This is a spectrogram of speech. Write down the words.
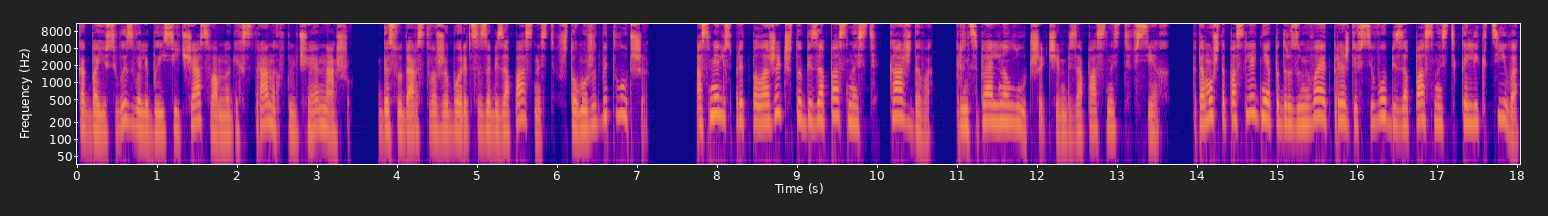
как, боюсь, вызвали бы и сейчас во многих странах, включая нашу. Государство же борется за безопасность, что может быть лучше? Осмелюсь предположить, что безопасность каждого принципиально лучше, чем безопасность всех, потому что последняя подразумевает прежде всего безопасность коллектива,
